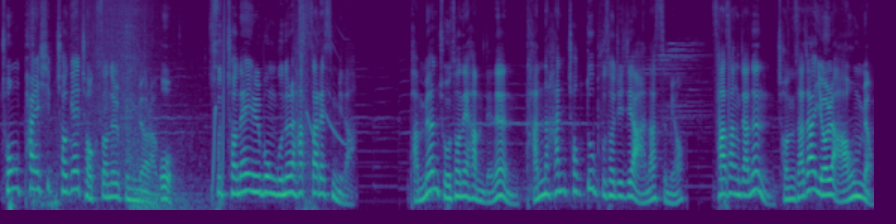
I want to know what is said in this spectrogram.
총 80척의 적선을 분멸하고 수천의 일본군을 학살했습니다. 반면 조선의 함대는 단 한 척도 부서지지 않았으며 사상자는 전사자 19명,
